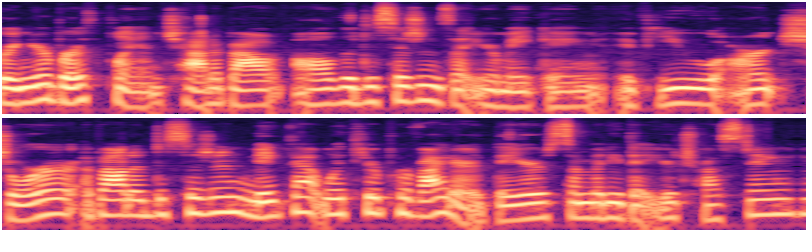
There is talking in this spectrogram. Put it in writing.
bring your birth plan, chat about all the decisions that you're making. If you aren't sure about a decision, make that with your provider. They are somebody that you're trusting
